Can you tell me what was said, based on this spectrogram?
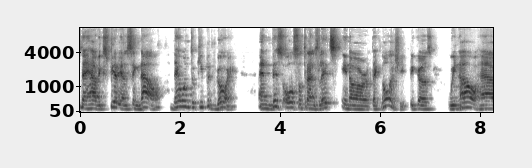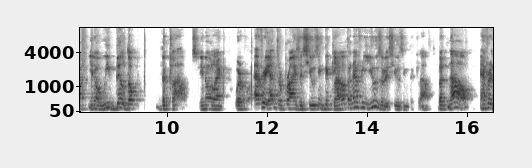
they have experiencing now they want to keep it going. And this also translates in our technology because we now have you know we build up the cloud you know like where every enterprise is using the cloud and every user is using the cloud. But now every,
